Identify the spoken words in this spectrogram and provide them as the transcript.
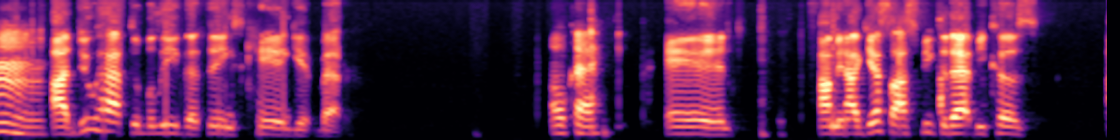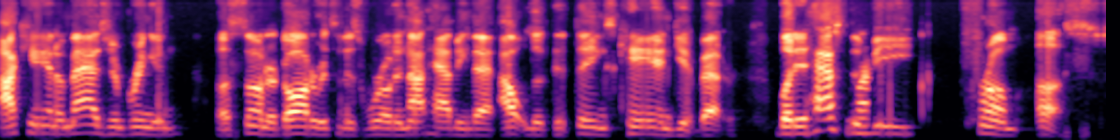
mm. I do have to believe that things can get better. Okay. And I mean, I guess I speak to that because I can't imagine bringing a son or daughter into this world and not having that outlook that things can get better. But it has to be from us.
